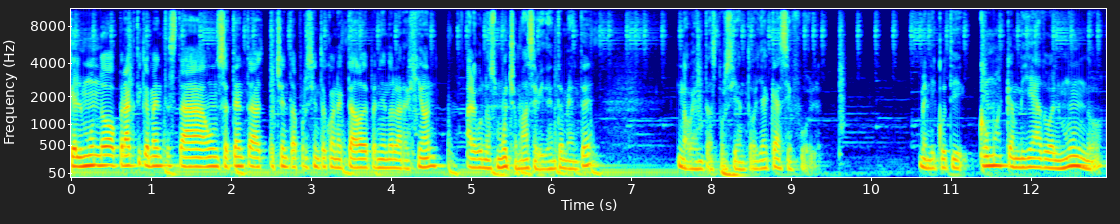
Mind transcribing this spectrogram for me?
que el mundo prácticamente está un 70-80% conectado dependiendo de la región, algunos mucho más evidentemente, 90%, ya casi full. Mendicuti, ¿cómo ha cambiado el mundo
